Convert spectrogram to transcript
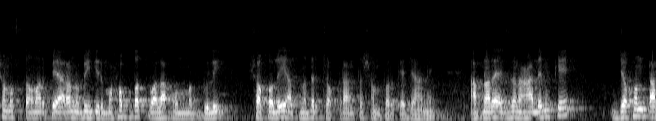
সমস্ত আমার পেয়ারা নবীজির মহব্বতওয়ালা উম্মতগুলি সকলেই আপনাদের চক্রান্ত সম্পর্কে জানে। আপনারা একজন আলেমকে যখন তার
